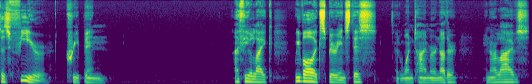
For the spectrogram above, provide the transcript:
does fear creep in? I feel like we've all experienced this at one time or another in our lives.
